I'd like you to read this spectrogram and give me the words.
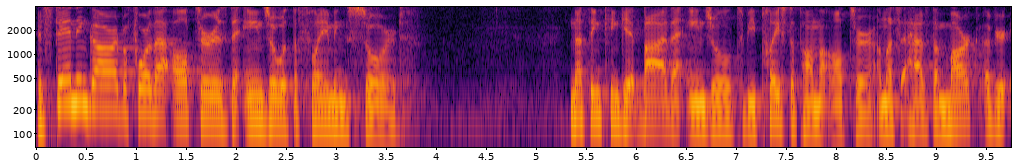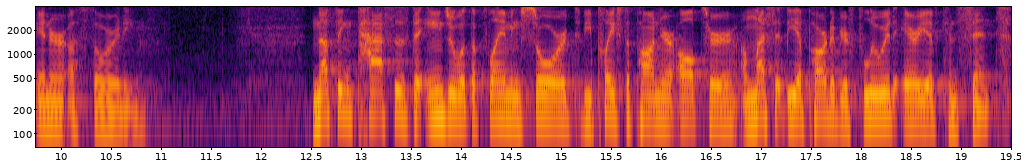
And standing guard before that altar is the angel with the flaming sword. Nothing can get by that angel to be placed upon the altar unless it has the mark of your inner authority. Nothing passes the angel with the flaming sword to be placed upon your altar unless it be a part of your fluid area of consent.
